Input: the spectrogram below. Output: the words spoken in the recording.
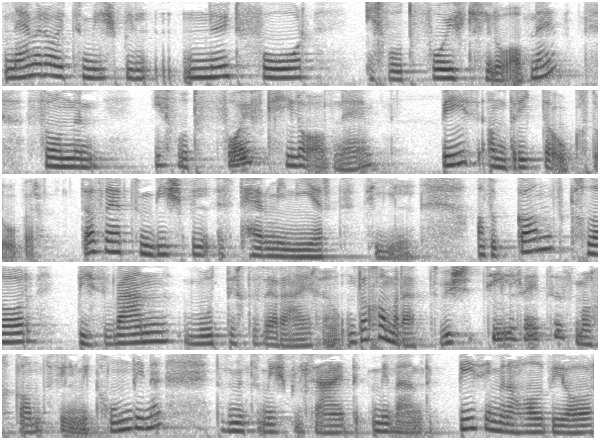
nehmen wir euch zum Beispiel nicht vor, ich will 5 Kilo abnehmen, sondern ich will 5 Kilo abnehmen bis am 3. Oktober. Das wäre zum Beispiel ein terminiertes Ziel. Also ganz klar bis wann will ich das erreichen. Und da kann man auch Zwischenziele setzen. Das macht ganz viel mit Kundinnen, dass man zum Beispiel sagt, wir wollen bis in einem halben Jahr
